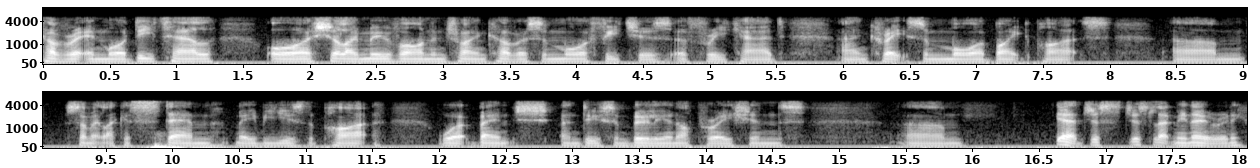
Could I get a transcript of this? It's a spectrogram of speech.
cover it in more detail, or shall I move on and try and cover some more features of FreeCAD and create some more bike parts? Um, something like a stem, maybe use the part workbench and do some boolean operations. Um, yeah, just just let me know really.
